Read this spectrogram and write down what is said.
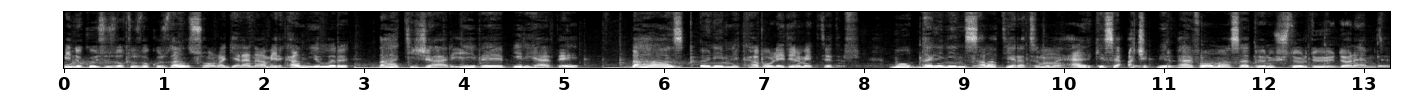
1939'dan sonra gelen Amerikan yılları daha ticari ve bir yerde daha az önemli kabul edilmektedir. Bu Dali'nin sanat yaratımını herkese açık bir performansa dönüştürdüğü dönemdi.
